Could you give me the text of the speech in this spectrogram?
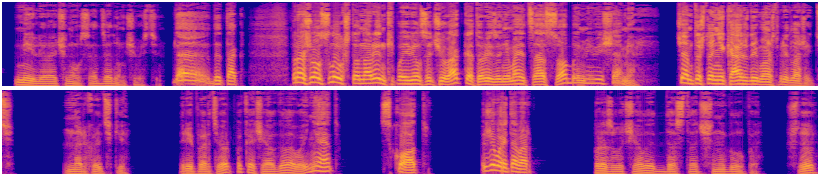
— Миллер очнулся от задумчивости. «Да, да так. Прошел слух, что на рынке появился чувак, который занимается особыми вещами. Чем-то, что не каждый может предложить. Наркотики? Репортер покачал головой. Нет. Скот. Живой товар. Прозвучало это достаточно глупо. Что?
